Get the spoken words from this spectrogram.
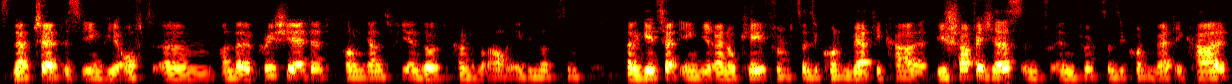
Snapchat ist irgendwie oft ähm, underappreciated von ganz vielen, sollte, könnte man auch irgendwie nutzen. Dann geht es halt irgendwie rein, okay, 15 Sekunden vertikal. Wie schaffe ich es, in, in 15 Sekunden vertikal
